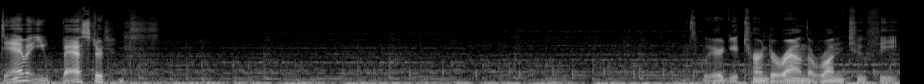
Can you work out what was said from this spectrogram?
Damn it, you bastard. you turned around to run two feet.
